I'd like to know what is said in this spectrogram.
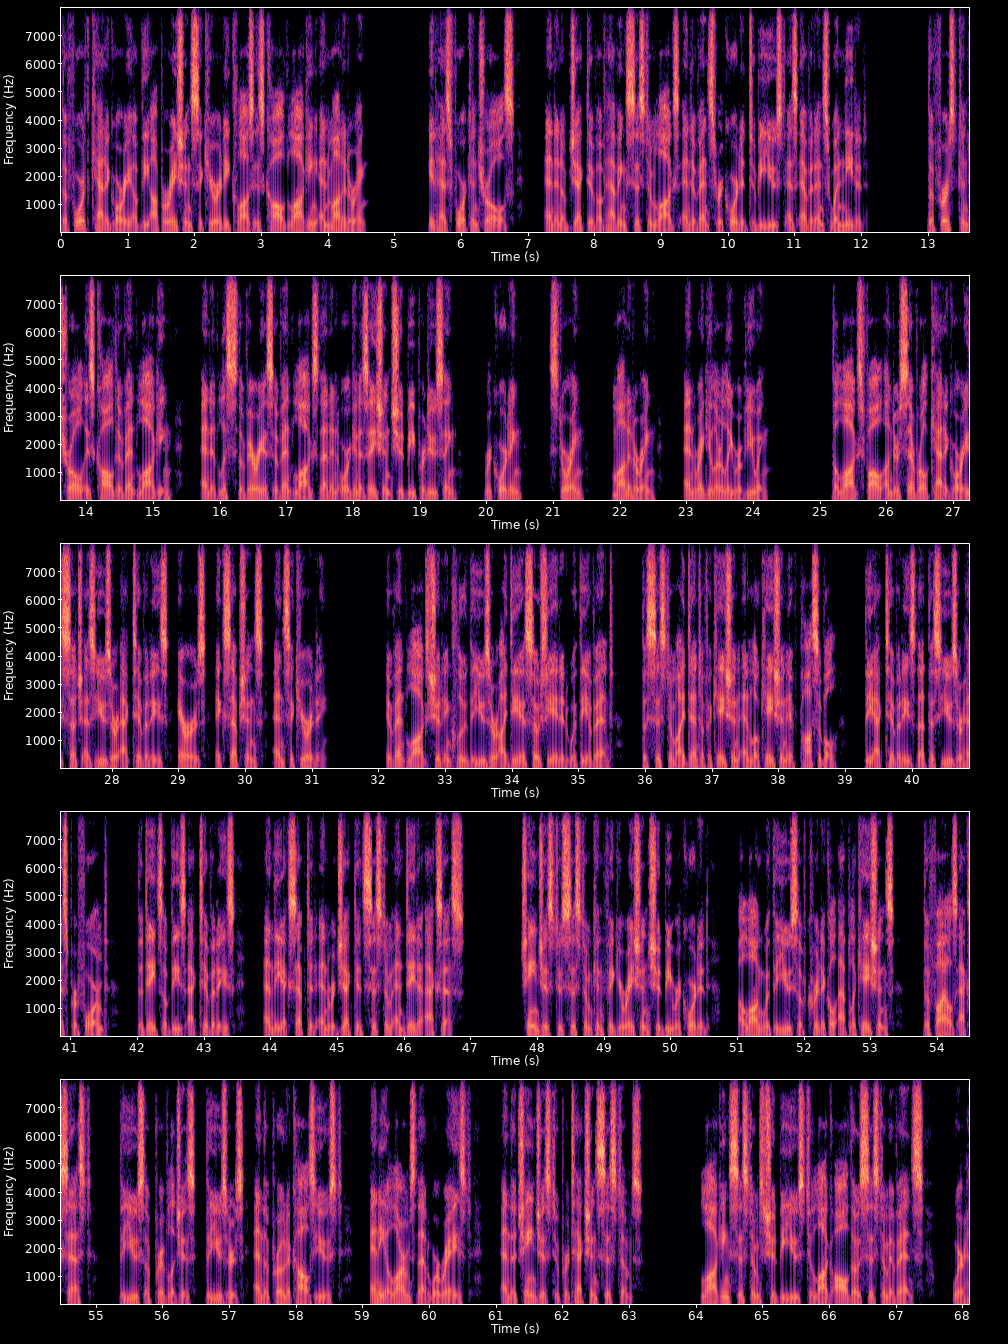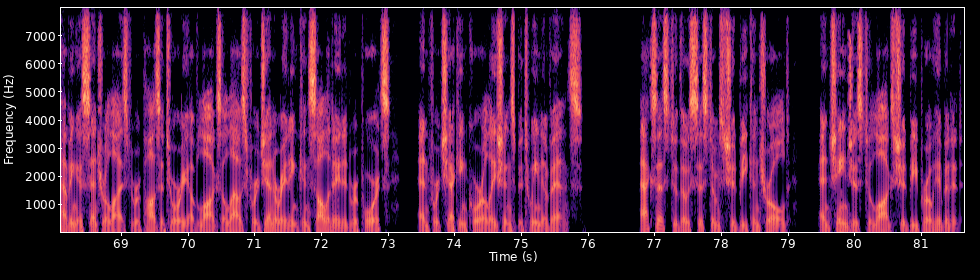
The fourth category of the Operations Security Clause is called logging and monitoring. It has four controls, and an objective of having system logs and events recorded to be used as evidence when needed. The first control is called event logging, and it lists the various event logs that an organization should be producing, recording, storing, monitoring, and regularly reviewing. The logs fall under several categories such as user activities, errors, exceptions, and security. Event logs should include the user ID associated with the event, the system identification and location if possible, the activities that this user has performed, the dates of these activities, and the accepted and rejected system and data access. Changes to system configuration should be recorded, along with the use of critical applications, the files accessed, the use of privileges, the users and the protocols used, any alarms that were raised, and the changes to protection systems. Logging systems should be used to log all those system events, where having a centralized repository of logs allows for generating consolidated reports, and for checking correlations between events. Access to those systems should be controlled, and changes to logs should be prohibited.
